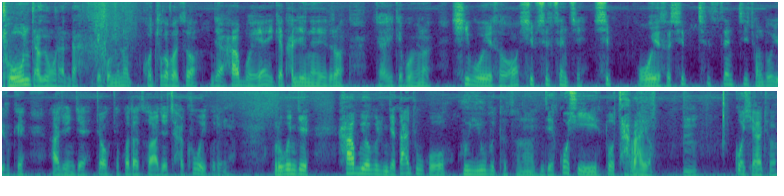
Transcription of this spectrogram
좋은 작용을 한다. 이렇게 보면은 고추가 벌써 이제 하부에 이렇게 달리는 애들은 자 이렇게 보면은 15에서 17cm, 15에서 17cm 정도 이렇게 아주 이제 쪽쪽 뻗어서 아주 잘 크고 있거든요. 그리고 이제 하부엽을 이제 따주고 그 이후부터서는 이제 꽃이 또 자라요. 음, 꽃이 아주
